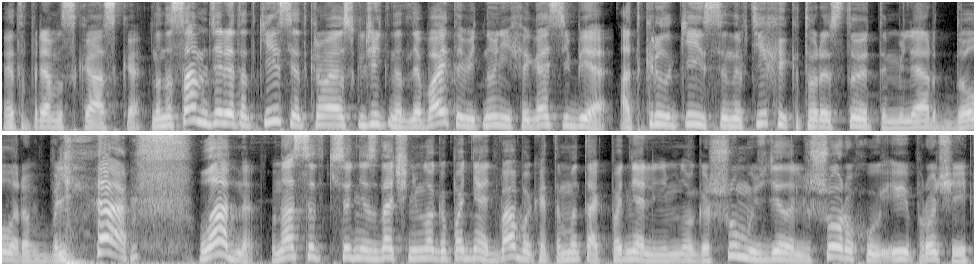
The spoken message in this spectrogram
это прям сказка. Но на самом деле этот кейс я открываю исключительно для байта, ведь ну нифига себе. Открыл кейс с NFT, который стоит там миллиард долларов, бля. Ладно, у нас все-таки сегодня задача немного поднять бабок, это мы так, подняли немного шуму, сделали шороху и прочий.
